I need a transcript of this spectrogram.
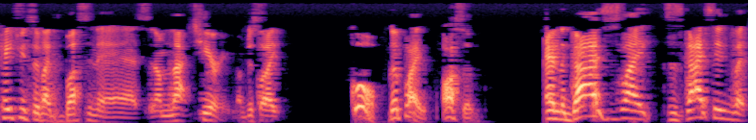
Patriots are like busting their ass and I'm not cheering. I'm just like, cool, good play, awesome. And the guy's just like, this guy saying like,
